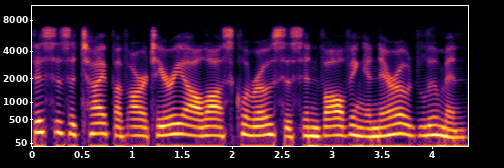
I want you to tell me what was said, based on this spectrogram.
This is a type of arteriolosclerosis involving a narrowed lumen.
